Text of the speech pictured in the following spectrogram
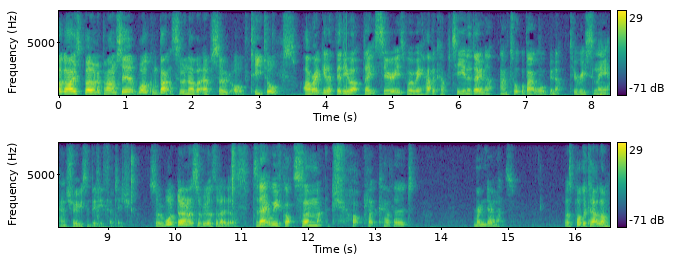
Hi guys, Bowen Pounds here. Welcome back to another episode of Tea Talks. Our regular video update series where we have a cup of tea and a donut and talk about what we've been up to recently and show you some video footage. So, what donuts have we got today, Liz? Today we've got some chocolate covered ring donuts. Let's pop the kettle on.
